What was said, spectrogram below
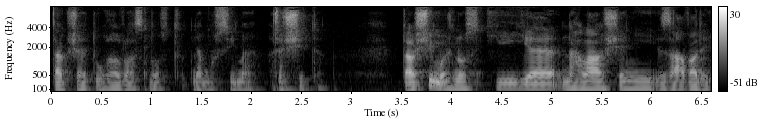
takže tuhle vlastnost nemusíme řešit. Další možností je nahlášení závady.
